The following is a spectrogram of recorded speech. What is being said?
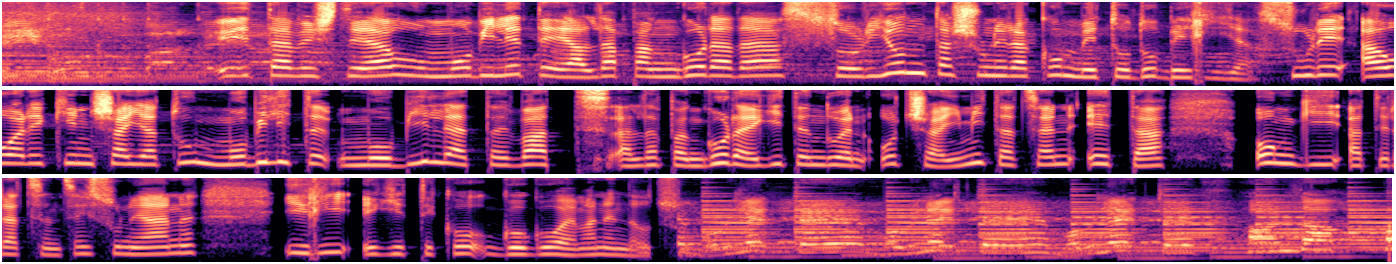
Liburu bat Eta beste hau mobilete aldapan gora da zoriontasunerako metodo berria. Zure hauarekin saiatu mobilite, mobilete bat aldapan gora egiten duen hotsa imitatzen eta ongi ateratzen zaizunean iri egiteko gogoa emanen dautzu. Mobilete, mobilete, mobilete, aldapan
